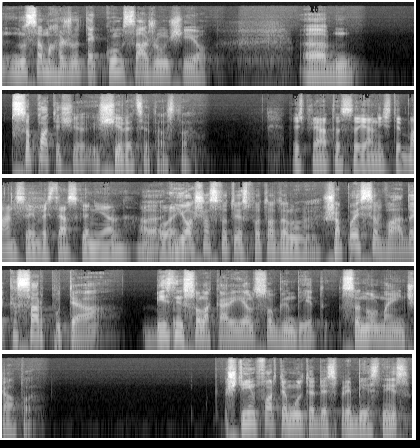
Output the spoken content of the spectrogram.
nu să mă ajute cum să ajung și eu. Uh, să poate și, și rețeta asta. Deci, prima dată să ia niște bani, să investească în el, uh, apoi... Eu așa sfătuiesc pe toată lumea. Și apoi să vadă că s-ar putea businessul la care el s-a gândit să nu-l mai înceapă. Știm foarte multe despre business,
